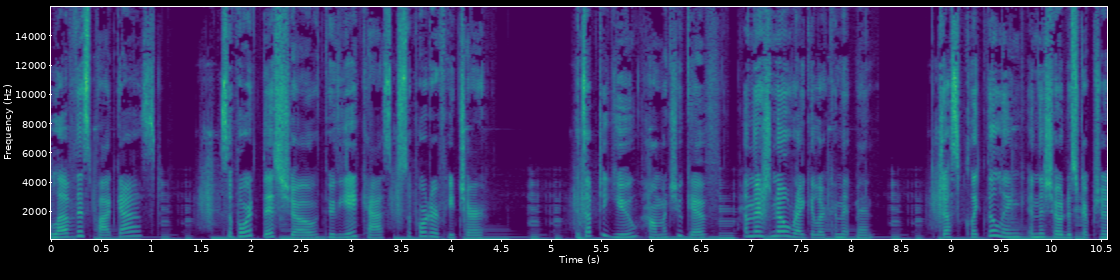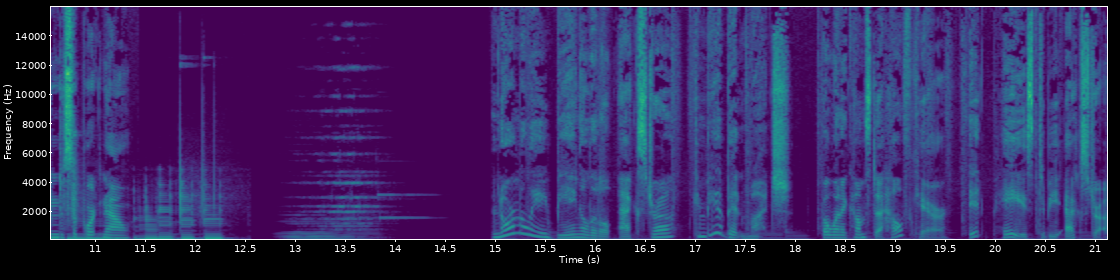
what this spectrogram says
Love this podcast? Support this show through the ACAST supporter feature. It's up to you how much you give, and there's no regular commitment. Just click the link in the show description to support now. Normally, being a little extra can be a bit much, but when it comes to healthcare, it pays to be extra.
